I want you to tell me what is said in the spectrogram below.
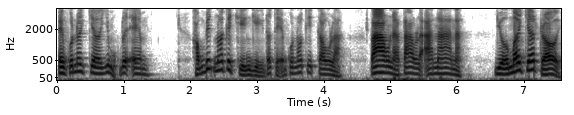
em có nói chơi với một đứa em. Không biết nói cái chuyện gì đó thì em có nói cái câu là Tao nè, tao là Anna nè, vừa mới chết rồi.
